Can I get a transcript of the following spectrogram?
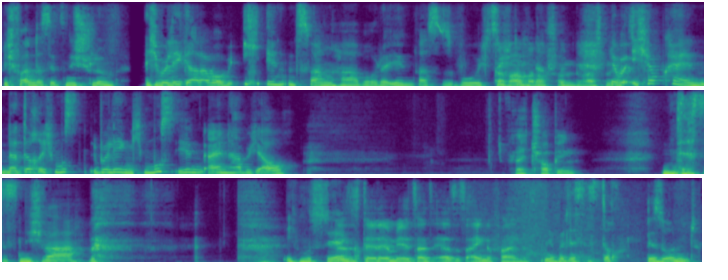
Ich fand das jetzt nicht schlimm. Ich überlege gerade aber, ob ich irgendeinen Zwang habe oder irgendwas, wo ich Da süchtig waren wir doch schon. Du hast Ja, aber ich habe keinen. Na, doch, ich muss überlegen. Ich muss irgendeinen habe ich auch. Vielleicht Shopping? Das ist nicht wahr. Ich musste ja. Das ist der, der mir jetzt als erstes eingefallen ist. ja, aber das ist doch gesund.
